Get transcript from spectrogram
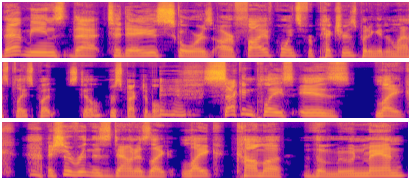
that means that today's scores are five points for pictures, putting it in last place, but still respectable. hmm Second place is like I should have written this down as like like comma the moon man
